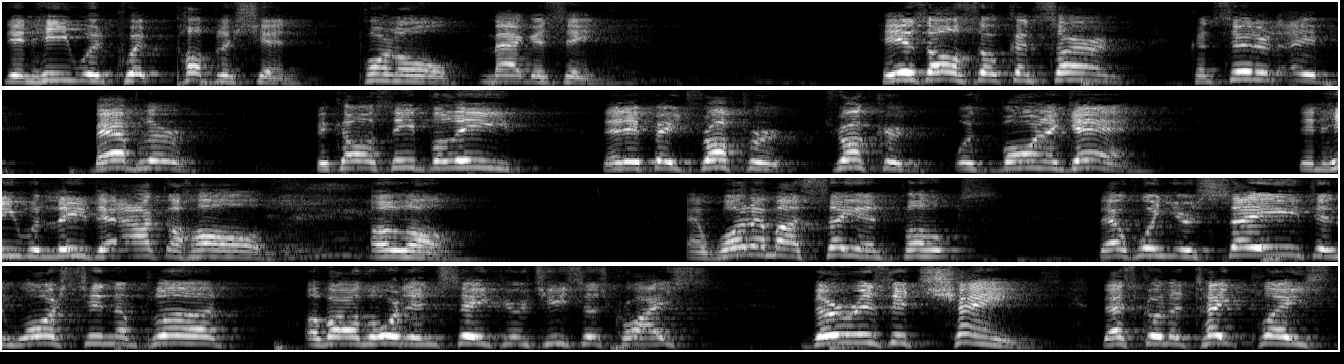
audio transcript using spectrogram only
then he would quit publishing porno magazine. He is also concerned, considered a babbler because he believed that if a drunkard, drunkard was born again, then he would leave the alcohol alone. And what am I saying, folks? That when you're saved and washed in the blood of our Lord and Savior Jesus Christ, there is a change that's going to take place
